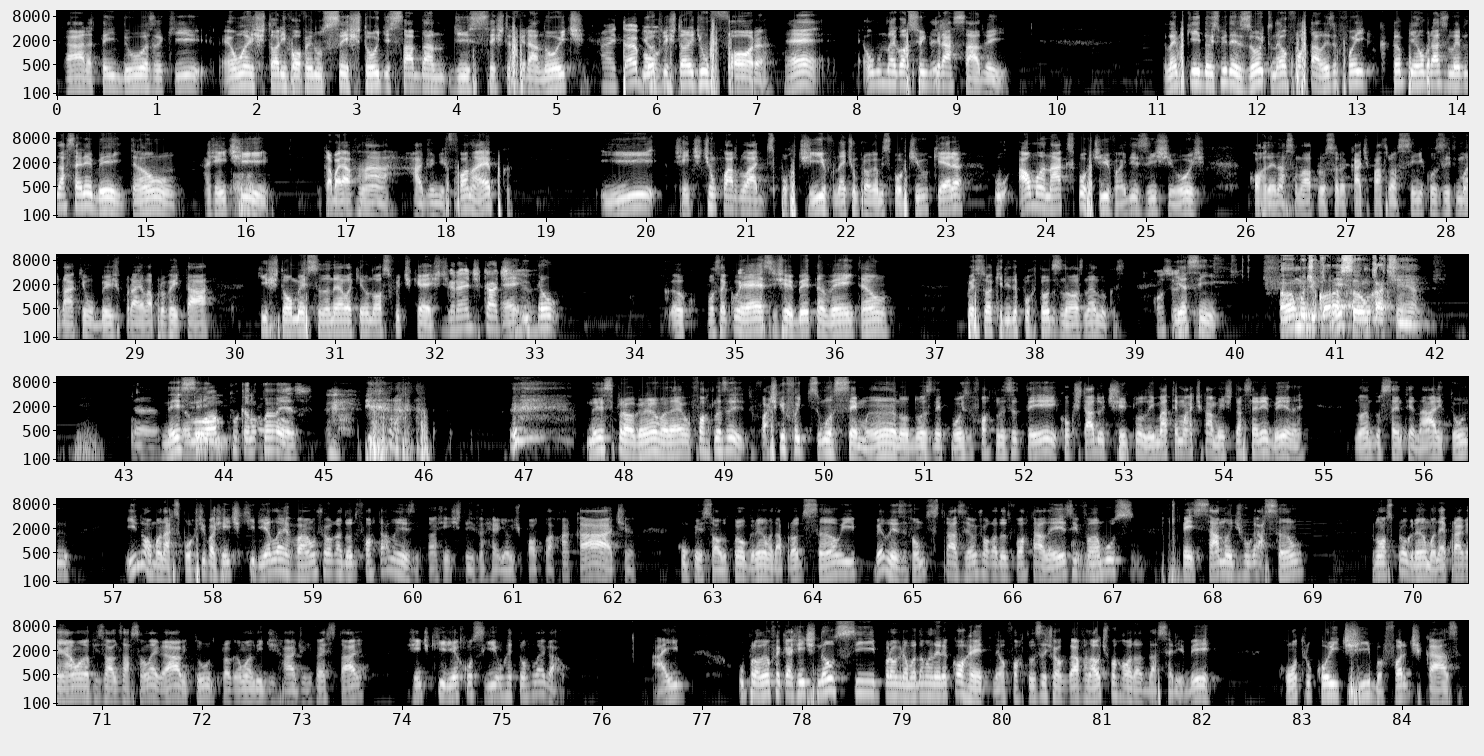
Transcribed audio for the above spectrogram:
Cara, tem duas aqui. É uma história envolvendo um sextou de sábado, de sexta-feira à noite. Ah, então é E bom. outra história de um fora. É, é um negocinho engraçado aí. Eu lembro que em 2018, né, o Fortaleza foi campeão brasileiro da Série B. Então, a gente trabalhava na Rádio Unifor na época. E a gente tinha um quadro lá de esportivo, né? Tinha um programa esportivo que era o Almanac Esportivo. Ainda existe hoje. Coordenação da professora Cátia Patrocínio. Inclusive, mandar aqui um beijo para ela, aproveitar que estou mencionando ela aqui no nosso podcast. Grande É, Catinho. então, você conhece, GB também, então, pessoa querida por todos nós, né, Lucas? com E certeza. assim, Amo de coração, Catinha. É, Nesse- Eu não amo porque eu não conheço. nesse programa, né, o Fortaleza, acho que foi uma semana ou duas depois, o Fortaleza ter conquistado o título ali matematicamente da Série B, né? No ano do centenário e tudo. E no Almanac Esportivo a gente queria levar um jogador do Fortaleza. Então a gente teve a reunião de pauta lá com a Kátia, com o pessoal do programa, da produção, e beleza, vamos trazer um jogador do Fortaleza e vamos pensar numa divulgação pro nosso programa, né? Para ganhar uma visualização legal e tudo, programa ali de rádio universitária. A gente queria conseguir um retorno legal. Aí o problema foi que a gente não se programou da maneira correta, né? O Fortaleza jogava na última rodada da Série B contra o Coritiba, fora de casa.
